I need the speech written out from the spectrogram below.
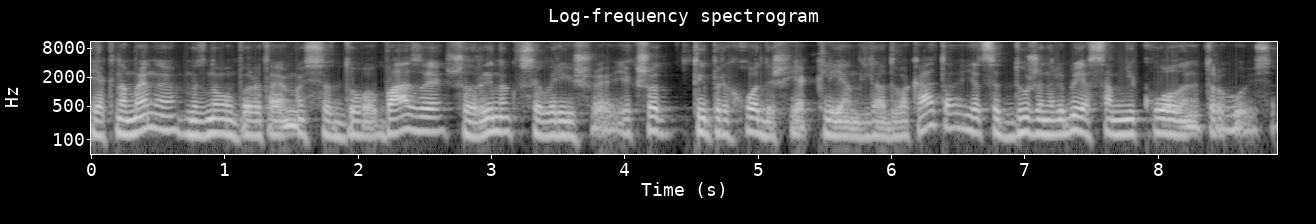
Як на мене, ми знову повертаємося до бази, що ринок все вирішує. Якщо ти приходиш як клієнт для адвоката, я це дуже не люблю. Я сам ніколи не торгуюся.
